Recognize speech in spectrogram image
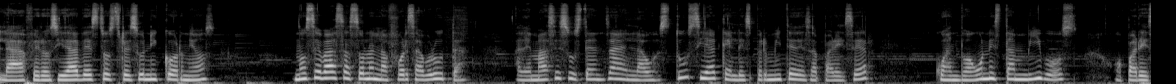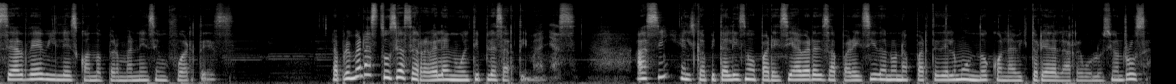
la ferocidad de estos tres unicornios no se basa solo en la fuerza bruta, además se sustenta en la astucia que les permite desaparecer cuando aún están vivos o parecer débiles cuando permanecen fuertes. La primera astucia se revela en múltiples artimañas. Así, el capitalismo parecía haber desaparecido en una parte del mundo con la victoria de la Revolución rusa.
